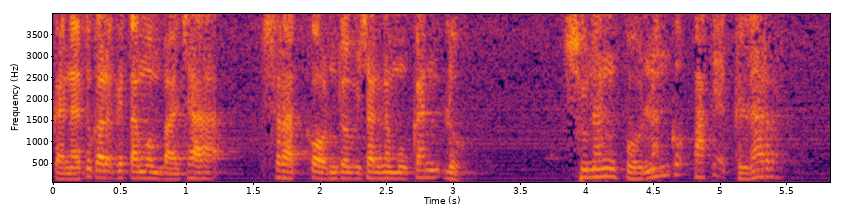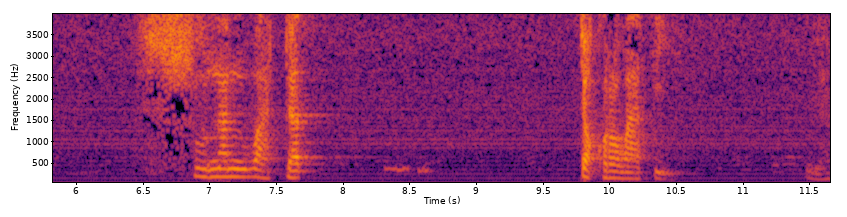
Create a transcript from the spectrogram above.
Karena itu kalau kita membaca serat kondo bisa menemukan loh Sunan Bonang kok pakai gelar Sunan Wadat Cokrawati. Ya.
